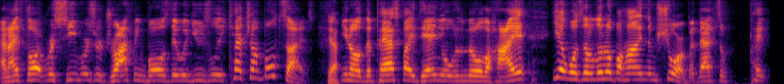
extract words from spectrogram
And I thought receivers were dropping balls they would usually catch on both sides. Yeah. You know, the pass by Daniel over the middle of the Hyatt, yeah, was a little behind them, sure, but that's a p-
